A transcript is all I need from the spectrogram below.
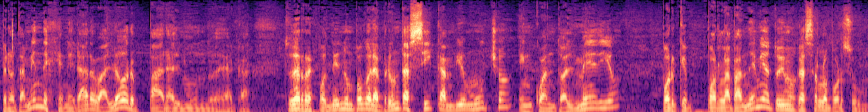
pero también de generar valor para el mundo desde acá. Entonces, respondiendo un poco a la pregunta, sí cambió mucho en cuanto al medio, porque por la pandemia tuvimos que hacerlo por Zoom.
